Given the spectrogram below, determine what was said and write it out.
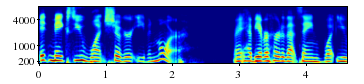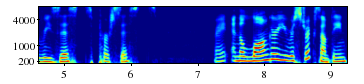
It makes you want sugar even more. Right? Have you ever heard of that saying, what you resist persists? Right? And the longer you restrict something,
